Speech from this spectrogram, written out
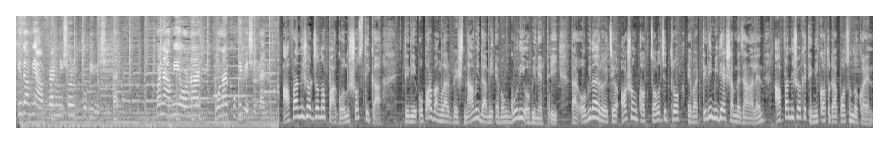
কিন্তু আমি আফরান নিশোর খুবই বেশি ফ্যান মানে আমি ওনার ওনার খুবই বেশি ফ্যান আফরান নিশোর জন্য পাগল স্বস্তিকা। তিনি ওপার বাংলার বেশ নামি দামি এবং গুণী অভিনেত্রী। তার অভিনয় রয়েছে অসংখ্য চলচ্চিত্র। এবার তিনি মিডিয়ার সামনে জানালেন আফরান নিশোকে তিনি কতটা পছন্দ করেন।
